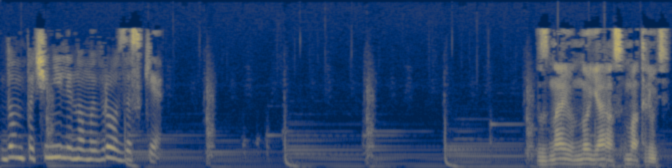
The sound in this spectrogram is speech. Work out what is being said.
Дом починили, но мы в розыске. Знаю, но я осмотрюсь.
